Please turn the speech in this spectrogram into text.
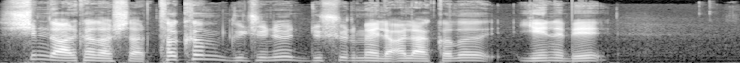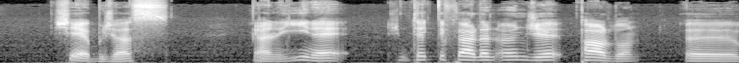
Şimdi arkadaşlar takım gücünü düşürmeyle alakalı yeni bir şey yapacağız. Yani yine şimdi tekliflerden önce pardon e,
